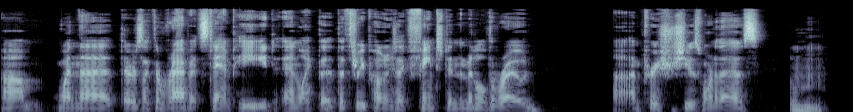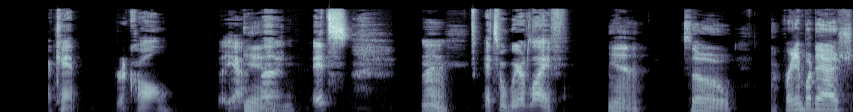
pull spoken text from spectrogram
um when the there was like the rabbit stampede and like the the three ponies like fainted in the middle of the road. Uh, I'm pretty sure she was one of those. hmm I can't recall, but yeah, Yeah. uh, it's mm, it's a weird life. Yeah. So Rainbow Dash,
